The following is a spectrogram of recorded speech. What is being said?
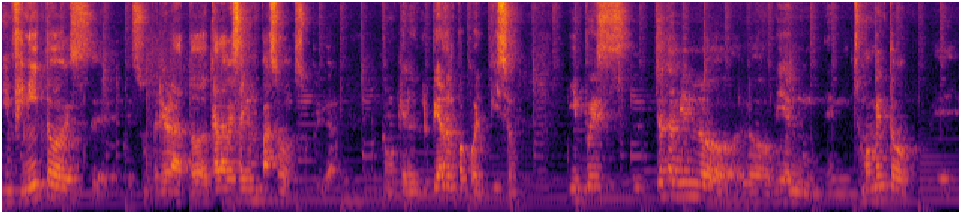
infinito, es, eh, es superior a todo. Cada vez hay un paso superior, como que pierde un poco el piso. Y pues yo también lo, lo vi en, en, su momento, eh,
